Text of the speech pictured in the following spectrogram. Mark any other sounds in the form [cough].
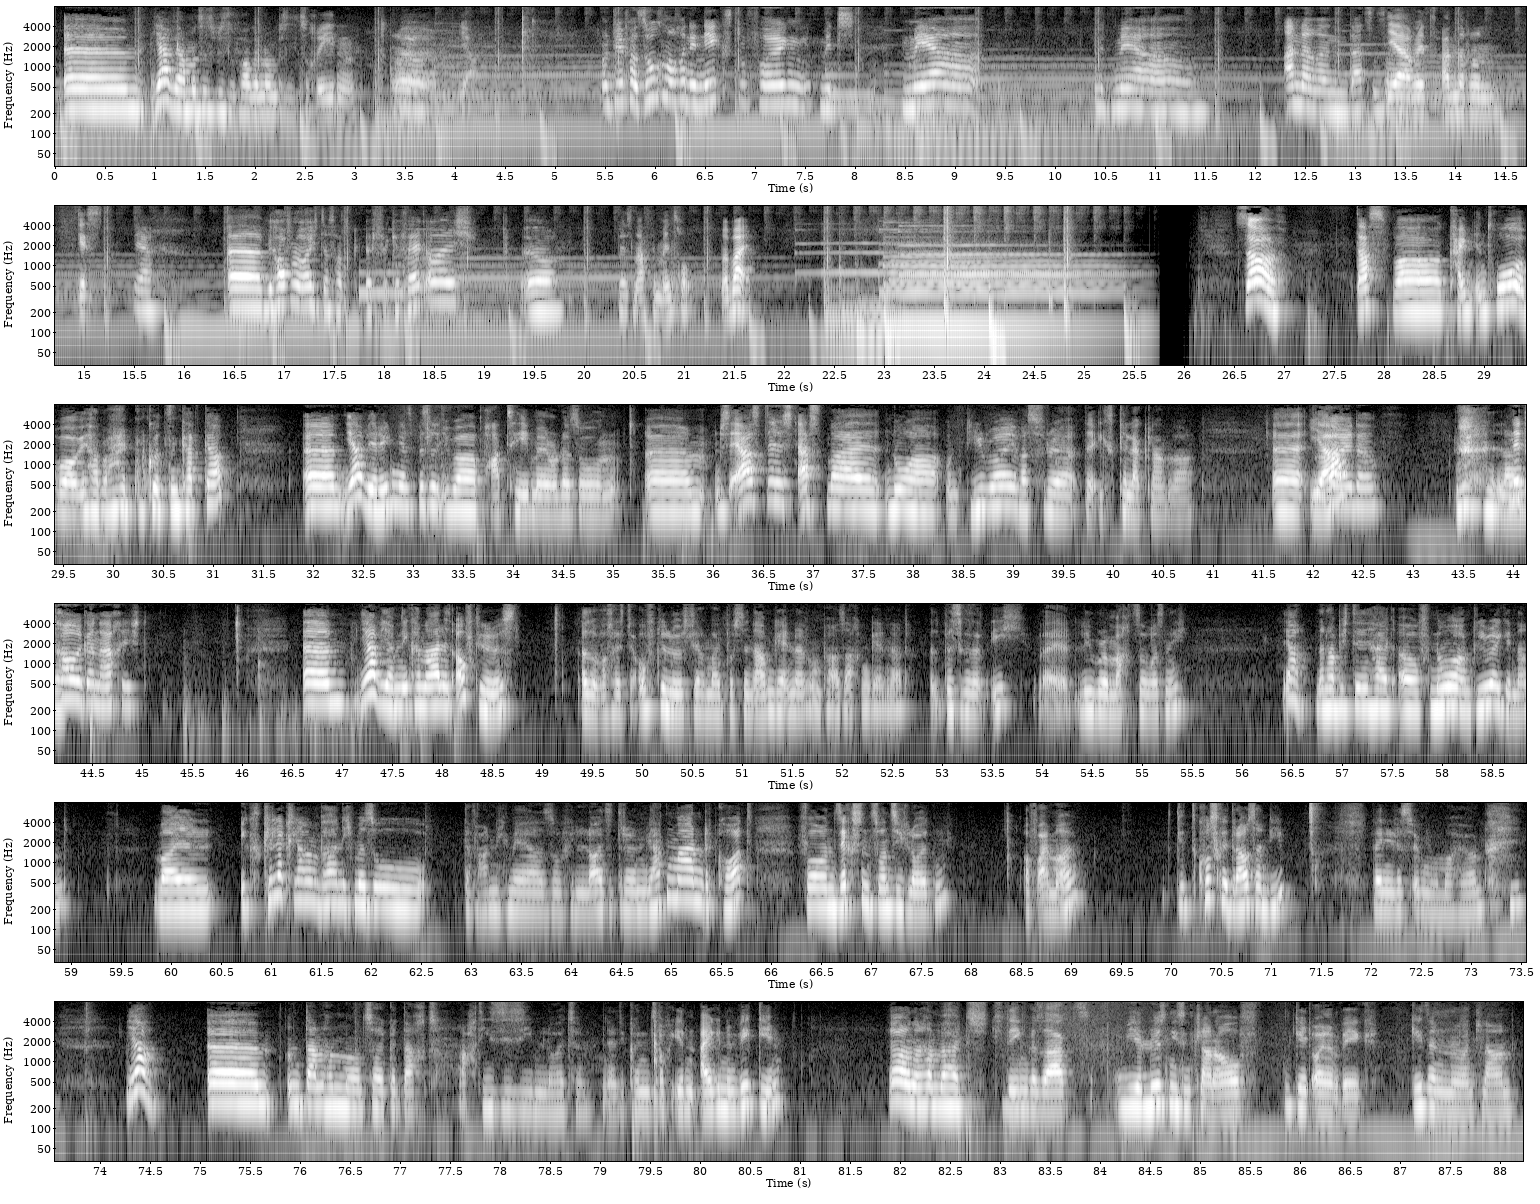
Ähm, ja, wir haben uns jetzt ein bisschen vorgenommen, ein bisschen zu reden. Ja. Ähm, ja. Und wir versuchen auch in den nächsten Folgen mit mehr. mit mehr anderen da zu sein. Ja, mit anderen Gästen. Ja. Äh, wir hoffen euch, das hat, gefällt euch. Ja, bis nach dem Intro. Bye bye. So, das war kein Intro, aber wir haben halt einen kurzen Cut gehabt. Ähm, ja, wir reden jetzt ein bisschen über ein paar Themen oder so. Ähm, das erste ist erstmal Noah und Leroy, was früher der X-Killer-Clan war. Äh, ja, Leider. [laughs] leider. Eine traurige Nachricht. Ähm, ja, wir haben den Kanal jetzt aufgelöst. Also, was heißt ja aufgelöst? Wir haben halt bloß den Namen geändert und ein paar Sachen geändert. Also, besser gesagt ich, weil Libra macht sowas nicht. Ja, dann habe ich den halt auf Noah und Leroy genannt. Weil X-Killer Clan war nicht mehr so. Da waren nicht mehr so viele Leute drin. Wir hatten mal einen Rekord von 26 Leuten. Auf einmal. Kuss geht raus an die. Wenn ihr das irgendwann mal hören. [laughs] ja, ähm, und dann haben wir uns halt gedacht, ach, diese sieben Leute, ja, die können jetzt auch ihren eigenen Weg gehen. Ja, und dann haben wir halt zu denen gesagt, wir lösen diesen Clan auf, geht euren Weg, geht in neuen Clan.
